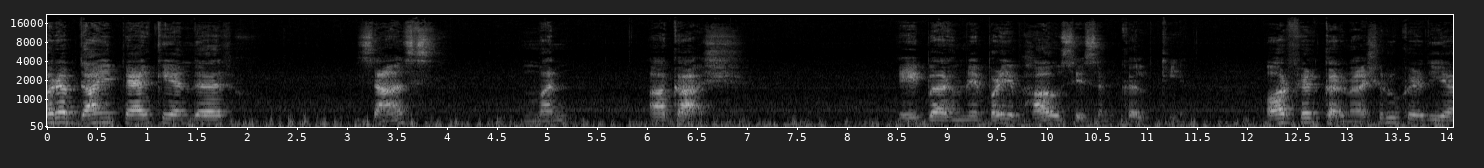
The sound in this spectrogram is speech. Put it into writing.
और अब दाएँ पैर के अंदर सांस, मन, आकाश। एक बार हमने बड़े भाव से संकल्प किया और फिर करना शुरू कर दिया।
